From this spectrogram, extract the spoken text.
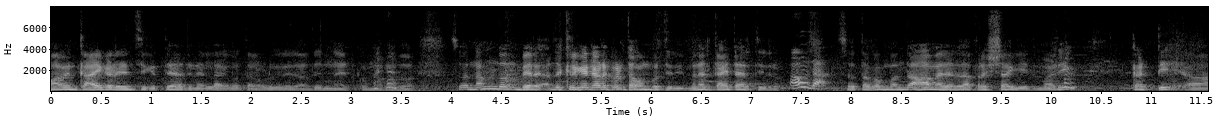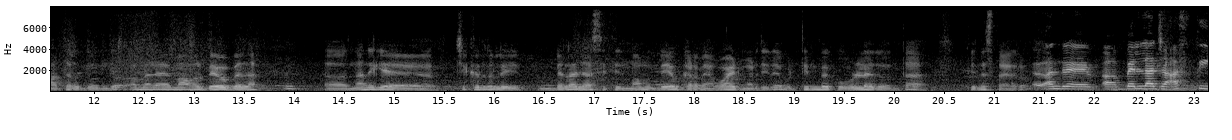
ಮಾವಿನ ಕಾಯಿಗಳು ಏನು ಸಿಗುತ್ತೆ ಅದನ್ನೆಲ್ಲ ಗೊತ್ತಲ್ಲ ಹುಡುಗರು ಅದನ್ನ ಎತ್ಕೊಂಬರೋದು ಸೊ ನಮ್ದೊಂದು ಬೇರೆ ಅದು ಕ್ರಿಕೆಟ್ ಆಡ್ಕೊಂಡು ತಗೊಂಡ್ಬರ್ತಿದ್ವಿ ಮನೇಲಿ ಕಾಯ್ತಾ ಇರ್ತಿದ್ರು. ಸೊ ತಗೊಂಡ್ಬಂದು ಆಮೇಲೆ ಎಲ್ಲ ಫ್ರೆಶ್ ಆಗಿ ಇದು ಮಾಡಿ ಕಟ್ಟಿ ಆ ಥರದ್ದೊಂದು ಆಮೇಲೆ ಮಾಮೂಲು ಬೇವು ಬೆಲ್ಲ. ನನಗೆ ಚಿಕ್ಕದ್ರಲ್ಲಿ ಬೆಲ್ಲ ಜಾಸ್ತಿ ತಿನ್ ಮಾಮೂಲು ಬೇವು ಕಡಿಮೆ ಅವಾಯ್ಡ್ ಮಾಡ್ತಿದ್ದೆ ಬಟ್ ತಿನ್ನಬೇಕು ಒಳ್ಳೇದು ಅಂತ ತಿನ್ನಿಸ್ತಾ ಇದ್ರು. ಅಂದ್ರೆ ಬೆಲ್ಲ ಜಾಸ್ತಿ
